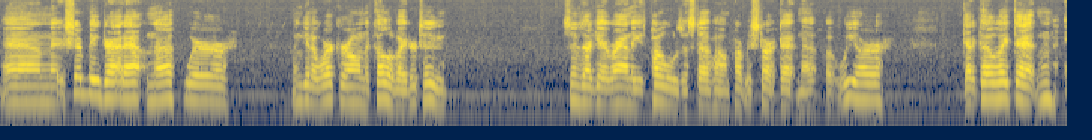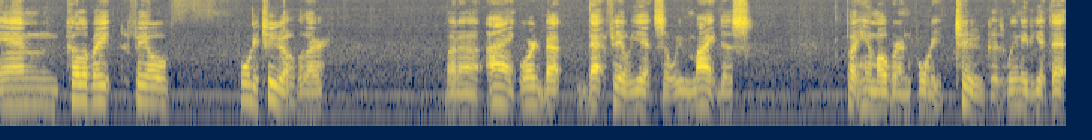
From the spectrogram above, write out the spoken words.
And it should be dried out enough where we can get a worker on the cultivator too. As soon as I get around these poles and stuff, I'll probably start that up. But we are got to cultivate that and cultivate field 42 over there. But uh, I ain't worried about that field yet, so we might just put him over in 42 because we need to get that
